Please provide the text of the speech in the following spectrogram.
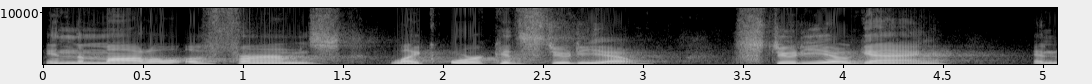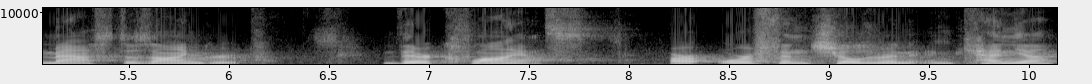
in the model of firms like Orkidstudio, Studio Gang, and Mass Design Group. Their clients are orphan children in Kenya,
